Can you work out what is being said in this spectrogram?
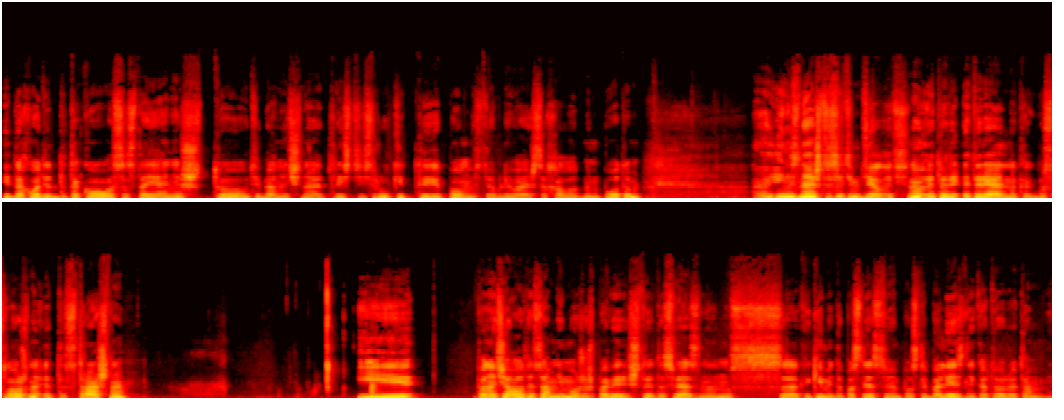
и доходит до такого состояния, что у тебя начинают трястись руки, ты полностью обливаешься холодным потом, э, и не знаешь, что с этим делать. Ну, это, это реально как бы сложно, это страшно. И поначалу ты сам не можешь поверить, что это связано ну, с какими-то последствиями после болезни, которые там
